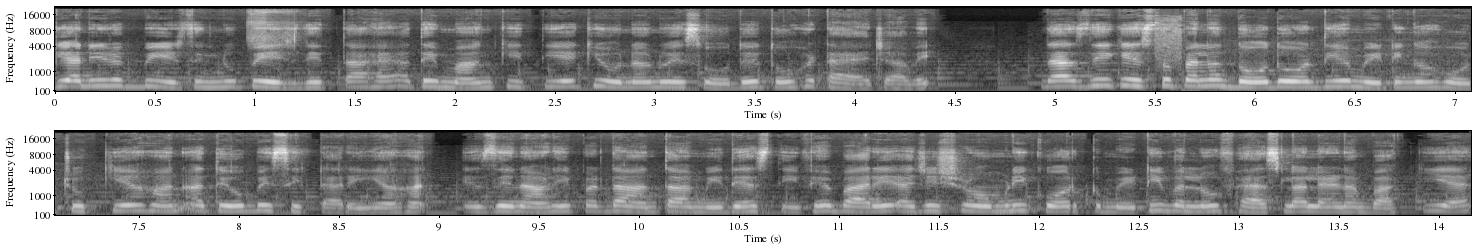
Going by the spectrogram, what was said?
ਗਿਆਨੀ ਰਗਬੀਰ ਸਿੰਘ ਨੂੰ ਭੇਜ ਦਿੱਤਾ ਹੈ ਅਤੇ ਮੰਗ ਕੀਤੀ ਹੈ ਕਿ ਉਹਨਾਂ ਨੂੰ ਇਸ ਅਹੁਦੇ ਤੋਂ ਹਟਾਇਆ ਜਾਵੇ। ਦੱਸ ਕਿ ਇਸ ਤੋਂ ਪਹਿਲਾਂ ਦੋ ਦੌਰ ਦੀਆਂ ਮੀਟਿੰਗਾਂ ਹੋ ਚੁੱਕੀਆਂ ਹਨ ਅਤੇ ਉਹ ਬੇਸਿੱਟਾ ਰਹੀਆਂ ਹਨ। ਇਸ ਦੇ ਨਾਲ ਹੀ ਪ੍ਰਧਾਨ ਧਾਮੀ ਦੇ ਅਸਤੀਫੇ ਬਾਰੇ ਅਜੇ ਸ਼੍ਰੋਮਣੀ ਕੋਰ ਕਮੇਟੀ ਵੱਲੋਂ ਫੈਸਲਾ ਲੈਣਾ ਬਾਕੀ ਹੈ।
